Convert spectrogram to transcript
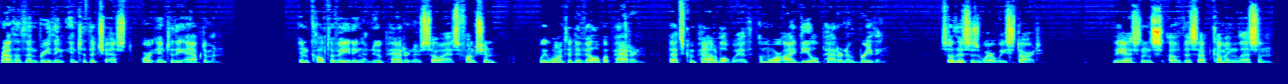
rather than breathing into the chest or into the abdomen. In cultivating a new pattern of psoas function, we want to develop a pattern that's compatible with a more ideal pattern of breathing. So this is where we start. The essence of this upcoming lesson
